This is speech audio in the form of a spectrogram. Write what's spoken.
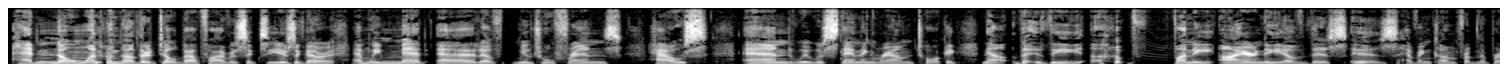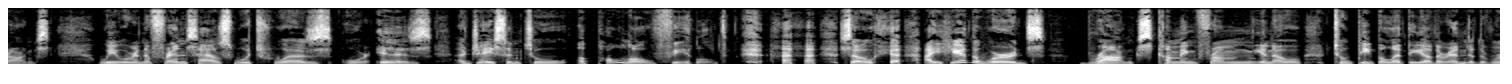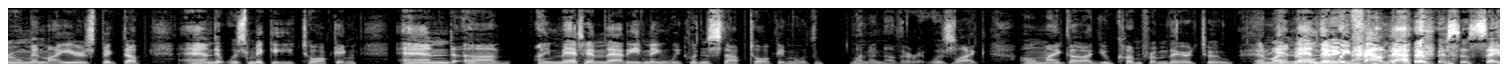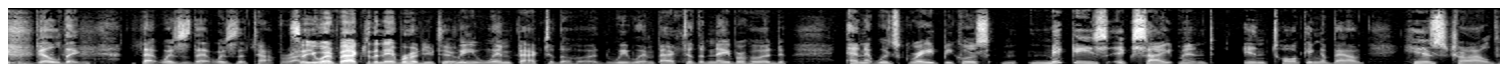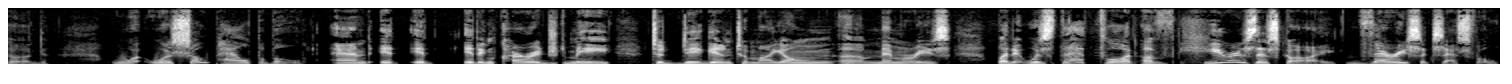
hadn't known one another till about five or six years ago. right? And we met at a mutual friend's house, and we were standing around talking. Now, the the uh, funny irony of this is, having come from the Bronx, we were in a friend's house, which was or is adjacent to a polo field. so I hear the words Bronx coming from, you know, two people at the other end of the room, and my ears picked up, and it was Mickey talking. And uh, I met him that evening. We couldn't stop talking with one another. It was like, oh my God, you come from there too? And my and, and then we found out it was the same building. That was that was the topper. So I you went back it. to the neighborhood, you two. We went back to the hood. We went back to the neighborhood, and it was great because Mickey's excitement in talking about his childhood w- was so palpable, and it it it encouraged me to dig into my own uh, memories. But it was that thought of here is this guy, very successful.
